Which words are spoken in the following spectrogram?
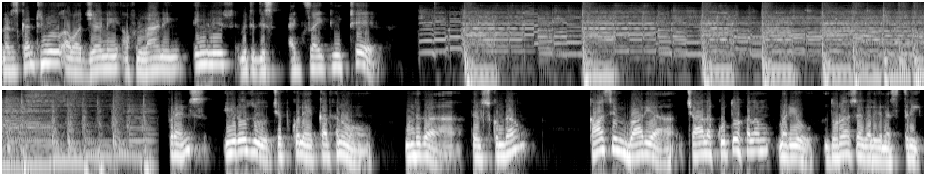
Let us continue our journey of learning English with this exciting tale. Friends ఈరోజు చెప్పుకునే కథను ముందుగా తెలుసుకుందాం కాసిం భార్య చాలా కుతూహలం మరియు దురాశ కలిగిన స్త్రీ.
